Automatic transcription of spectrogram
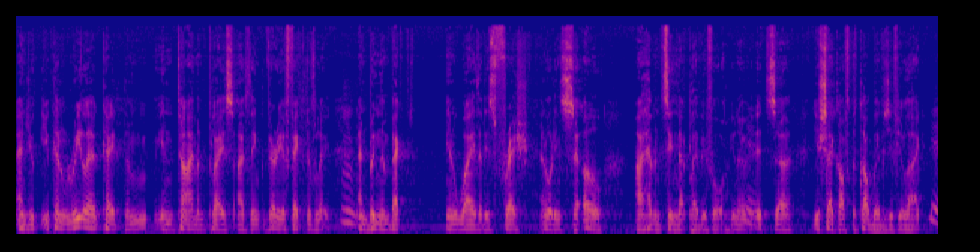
And you, you can relocate them in time and place, I think, very effectively and bring them back in a way that is fresh and audience say, oh, I haven't seen that play before. You know, Yeah. it's, uh, you shake off the cobwebs, if you like. Yeah,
